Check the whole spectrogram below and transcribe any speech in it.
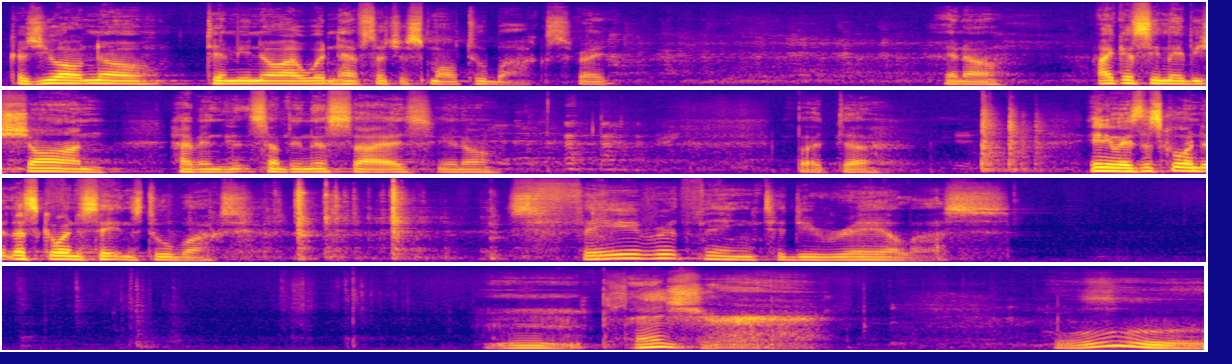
because you all know, Tim, you know I wouldn't have such a small toolbox, right? you know, I could see maybe Sean having something this size, you know. But, uh, anyways, let's go into let's go into Satan's toolbox. His favorite thing to derail us. Mm, pleasure. Ooh.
